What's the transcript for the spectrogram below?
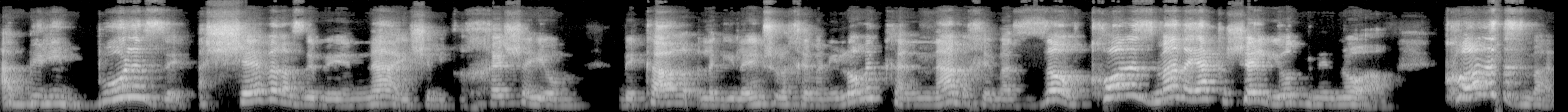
הבלבול הזה, השבר הזה בעיניי שמתרחש היום, בעיקר לגילאים שלכם, אני לא מקנאה בכם, עזוב, כל הזמן היה קשה להיות בני נוער, כל הזמן.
